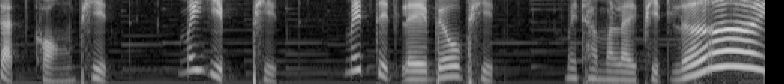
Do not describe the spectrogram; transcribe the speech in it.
จัดของผิด ไม่หยิบผิด ไม่ติดเลเบลผิด ไม่ทำอะไรผิดเลย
